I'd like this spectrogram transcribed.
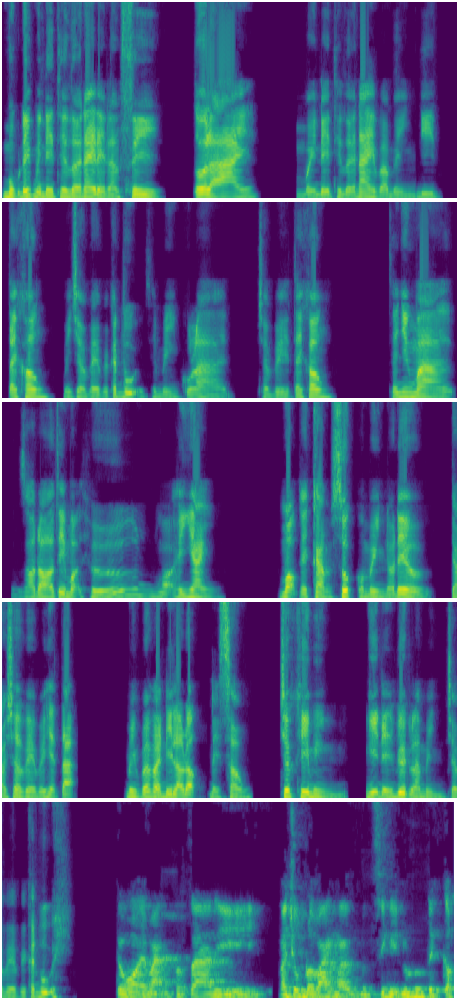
Mục đích mình đến thế giới này để làm gì? Tôi là ai? Mình đến thế giới này và mình đi tay không? Mình trở về với cắt bụi thì mình cũng là trở về tay không? Thế nhưng mà do đó thì mọi thứ, mọi hình ảnh, mọi cái cảm xúc của mình nó đều kéo trở về với hiện tại. Mình vẫn phải đi lao động để sống trước khi mình nghĩ đến việc là mình trở về với cắt bụi. Đúng rồi bạn thật ra thì nói chung đối với anh là mình suy nghĩ luôn luôn tích cực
